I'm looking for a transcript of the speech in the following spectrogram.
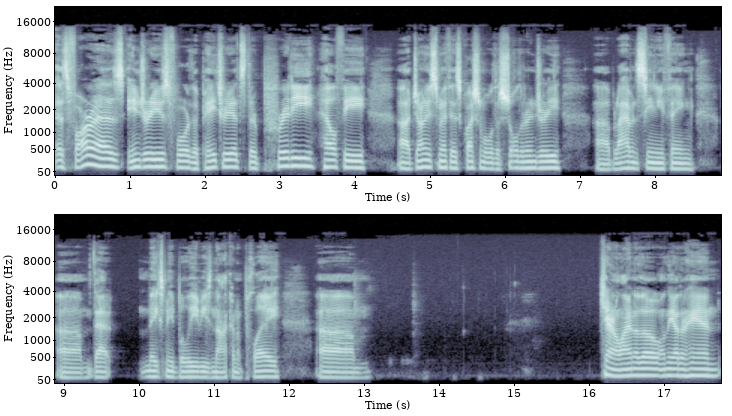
as far as injuries for the Patriots, they're pretty healthy. Uh, Jonnu Smith is questionable with a shoulder injury, uh, but I haven't seen anything um, that makes me believe he's not going to play. Um, Carolina, though, on the other hand,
